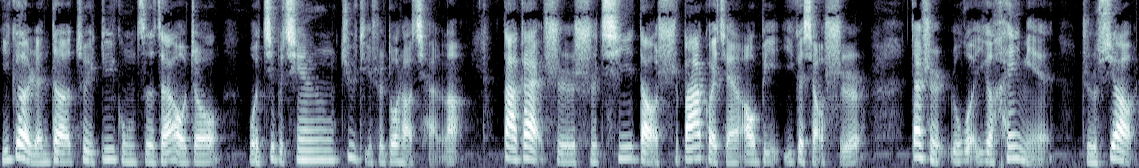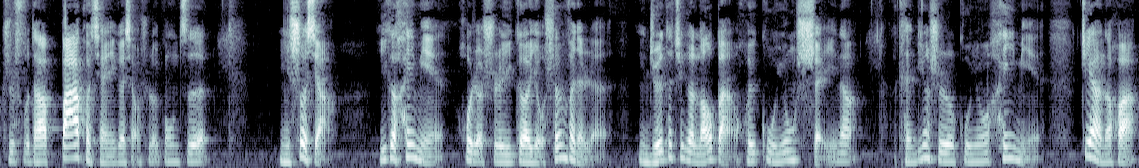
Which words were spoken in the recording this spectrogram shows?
一个人的最低工资在澳洲，我记不清具体是多少钱了，大概是十七到十八块钱澳币一个小时。但是如果一个黑民只需要支付他八块钱一个小时的工资，你设想。一个黑民或者是一个有身份的人，你觉得这个老板会雇佣谁呢？肯定是雇佣黑民。这样的话，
